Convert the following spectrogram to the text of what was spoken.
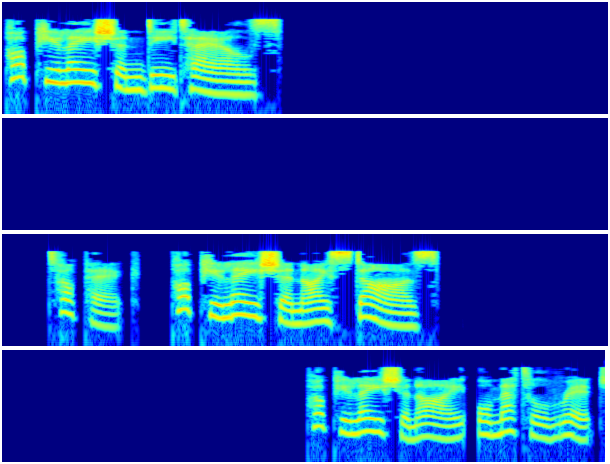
Population details Topic: Population I stars. Population I, or metal-rich,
